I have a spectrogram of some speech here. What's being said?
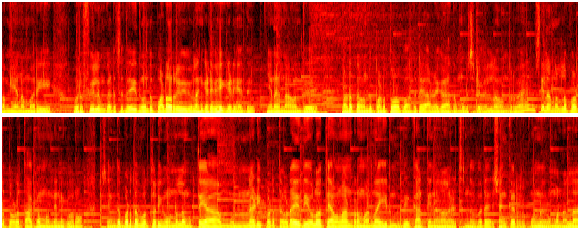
கம்மியான மாதிரி ஒரு ஃபீலும் கிடச்சிது. இது வந்து படம் ரிவ்யூலாம் கிடையவே கிடையாது. ஏன்னா நான் வந்து படத்தை வந்து படத்தோடு பார்த்துட்டு அழகாக அதை முடிச்சுட்டு வெளில வந்துடுவேன் சில நல்ல படத்தோட தாக்கம் வந்து எனக்கு வரும். ஸோ இந்த படத்தை பொறுத்த வரைக்கும் ஒன்றும் இல்லை. முத்தையா முன்னாடி படத்தை விட இது எவ்வளோ தேவலான்ற மாதிரி தான் இருந்தது. கார்த்தி நல்லா நடிச்சிருந்தவர் சங்கர் பொண்ணு ரொம்ப நல்லா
